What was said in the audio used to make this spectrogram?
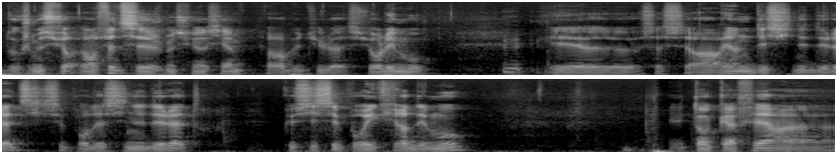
Donc je me suis, en fait, je me suis aussi un peu rabattu là sur les mots. Mm. Et euh, ça sert à rien de dessiner des lettres si c'est pour dessiner des lettres. Que si c'est pour écrire des mots. Et tant qu'à faire. euh,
